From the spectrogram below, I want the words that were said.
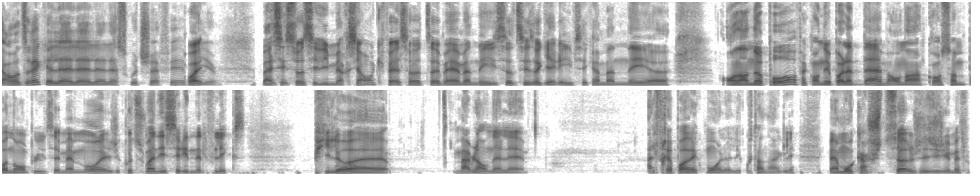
on dirait que le, le- le- switch se fait. Euh, Ben, c'est ça, c'est l'immersion qui fait ça. tu sais. Ben, maintenant, ça, c'est ça qui arrive. C'est qu'à un moment donné, on n'en a pas, fait qu'on n'est pas là-dedans, mais on n'en consomme pas non plus. Même moi, j'écoute souvent des séries de Netflix. Puis là, euh, ma blonde, elle, elle le ferait pas avec moi, là, l'écoute en anglais. Mais moi, quand je suis tout seul, j'ai, j'ai mettre-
